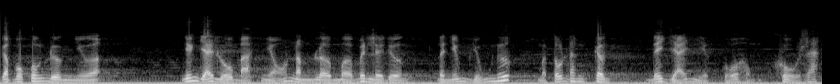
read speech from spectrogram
Gặp một con đường nhựa, những dải lụa bạc nhỏ nằm lờ mờ bên lề đường Là những vũng nước mà tôi đang cần. Để giải nhiệt cổ họng khô rác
